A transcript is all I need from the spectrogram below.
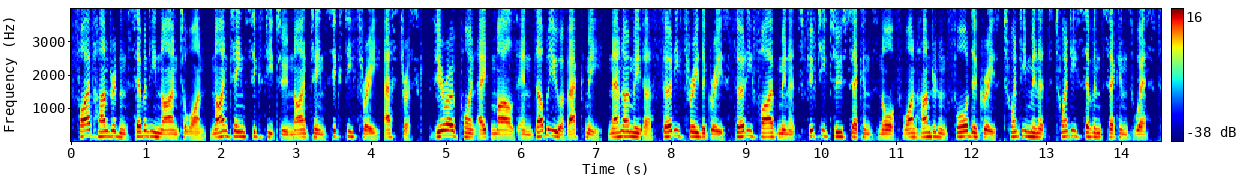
579 to 1 1962-1963 asterisk 0.8 miles NW of Acme nanometer 33 degrees 35 minutes 52 seconds north 104 degrees 20 minutes 27 seconds west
